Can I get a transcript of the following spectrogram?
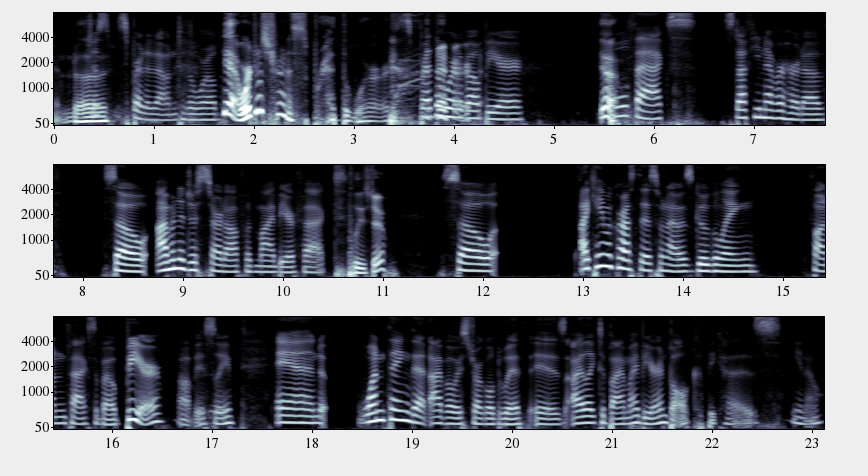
and uh, Just spread it out into the world. yeah, we're just trying to spread the word. Spread the word about beer. Yeah. Cool facts, stuff you never heard of. So I'm gonna just start off with my beer fact. Please do. So I came across this when I was Googling fun facts about beer, obviously. And one thing that I've always struggled with is I like to buy my beer in bulk because, you know,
